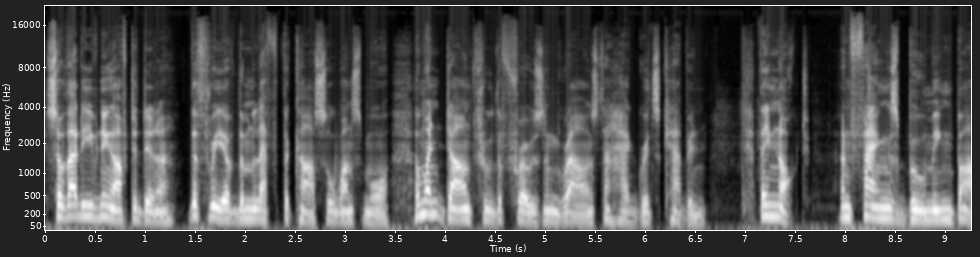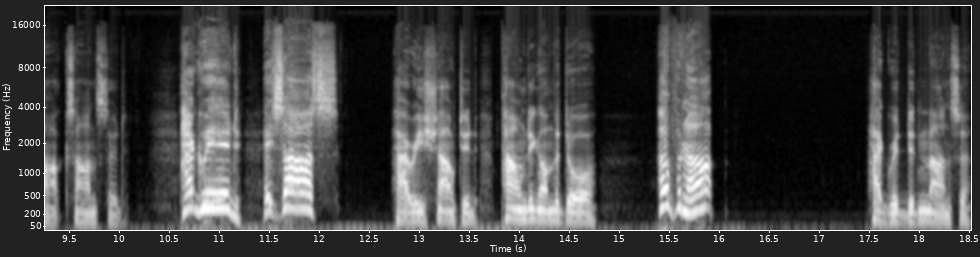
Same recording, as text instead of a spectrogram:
So that evening after dinner, the three of them left the castle once more and went down through the frozen grounds to Hagrid's cabin. They knocked, and Fang's booming barks answered. Hagrid, it's us! Harry shouted, pounding on the door. Open up! Hagrid didn't answer.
